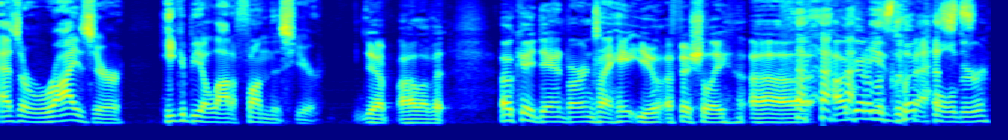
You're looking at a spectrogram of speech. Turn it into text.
as a riser, he could be a lot of fun this year. Yep, I love it. Okay, Dan Barnes, I hate you officially. Uh, how good of a clip holder?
